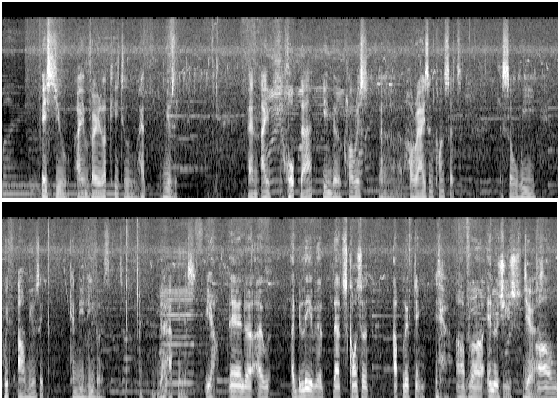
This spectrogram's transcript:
bay As you, I am very lucky to have music. And I hope that in the Glorious uh, Horizon concert, so we, with our music, can deliver the happiness. Yeah, and uh, I, w- I believe that that's concert uplifting Yeah, of uh, energies, Yes. uh,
